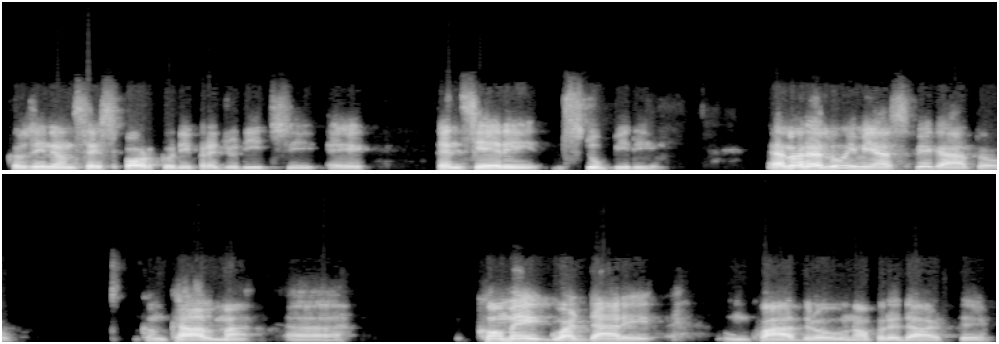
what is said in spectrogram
così non sei sporco di pregiudizi e pensieri stupidi. E allora lui mi ha spiegato con calma uh, come guardare un quadro, un'opera d'arte.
